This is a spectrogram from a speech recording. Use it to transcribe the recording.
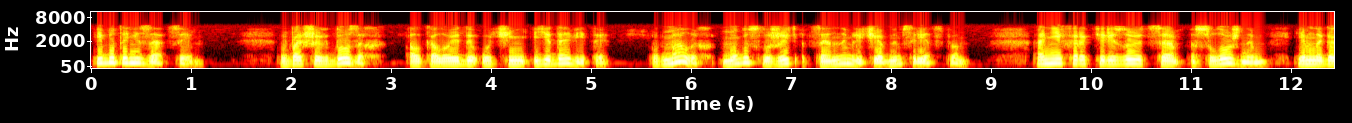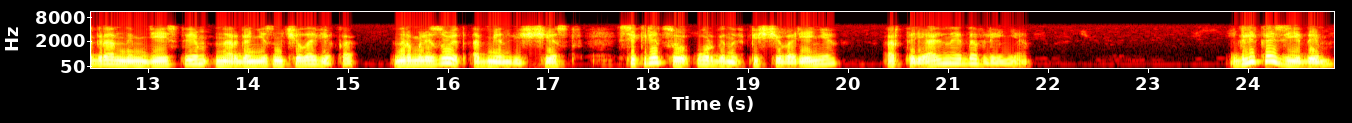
и бутонизации. В больших дозах алкалоиды очень ядовиты, в малых могут служить ценным лечебным средством. Они характеризуются сложным и многогранным действием на организм человека, нормализует обмен веществ, секрецию органов пищеварения, артериальное давление. Гликозиды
